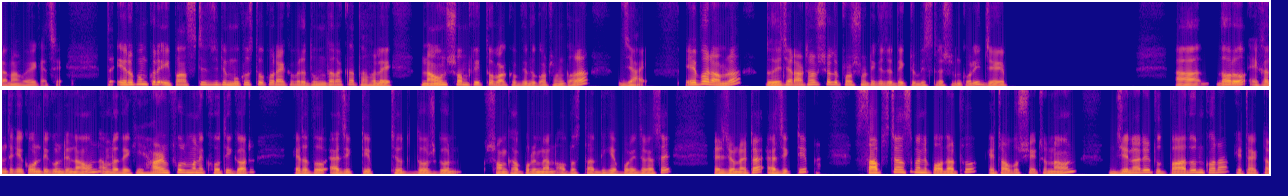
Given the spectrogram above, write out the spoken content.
জানা হয়ে গেছে। তো এরকম করে এই পাঁচটি যদি মুখস্থ করে একেবারে ধুমধা রাখা তাহলে নাউন সম্পৃক্ত বাক্য কিন্তু গঠন করা যায়। এবার আমরা দুই সালে প্রশ্নটিকে যদি একটু বিশ্লেষণ করি যে ধরো এখান থেকে কোনটি কোনটি নাউন আমরা দেখি হার্মফুল মানে ক্ষতিকর, এটা তো অ্যাজেক্টিভ যেহেতু দোষগুণ। সংখ্যা, পরিমাণ, অবস্থার দিকে পড়ে গেছে। এর জন্য এটা অ্যাজেক্টিভ সাবস্টান্স মানে পদার্থ। এটা অবশ্যই একটা নাউন জেনারেট উৎপাদন করা, এটা একটা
